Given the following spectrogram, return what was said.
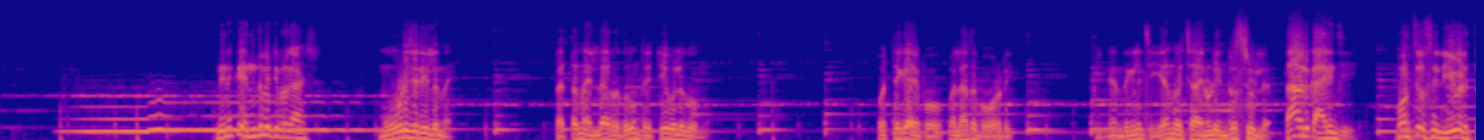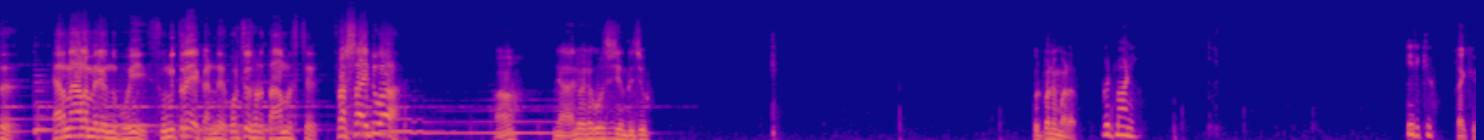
നിനക്ക് എന്ത് പറ്റി പ്രകാശ്? മൂഡ് ശരിയില്ലെന്നേ. പെട്ടെന്ന് എല്ലാ ഋതുവും തെറ്റിയ പോലെ തോന്നുന്നു. ഒറ്റയ്ക്കായപ്പോ വല്ലാത്ത ബോറടി. പിന്നെ എന്തെങ്കിലും ചെയ്യാന്ന് വെച്ചാൽ അതിനോട് ഇൻട്രസ്റ്റും ഇല്ല. താ ഒരു കാര്യം ചെയ്യ്. കുറച്ച് ദിവസം ലീവ് എടുത്ത് എറണാകുളം വരെ ഒന്ന് പോയി സുമിത്രയെ കണ്ട് കുറച്ച് ദിവസം താമസിച്ച് ഫ്രഷ് ആയിട്ട് വാ. ആ ഞാനും അതിനെ കുറിച്ച് ചിന്തിച്ചു. Good morning madam good morning ഇരിക്കൂ. താങ്ക് യു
